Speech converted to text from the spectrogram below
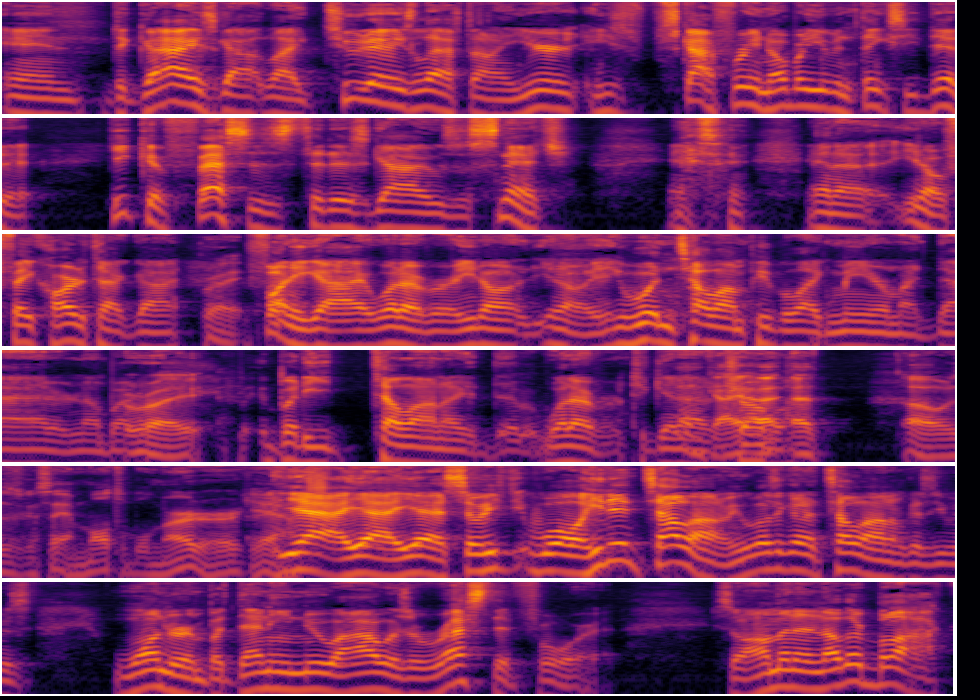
And the guy's got like two days left on a year. He's scot free. Nobody even thinks he did it. He confesses to this guy who's a snitch and, a you know fake heart attack guy. Right. Funny guy, whatever. He don't you know he wouldn't tell on people like me or my dad or nobody. Right. But he'd tell on a whatever to get out of I, trouble. I, I, oh, I was gonna say a multiple murderer. Yeah. Yeah, yeah, yeah. So he, well, he didn't tell on him. He wasn't going to tell on him because he was wondering, but then he knew I was arrested for it. So I'm in another block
